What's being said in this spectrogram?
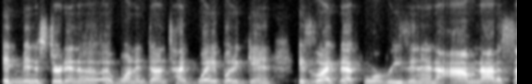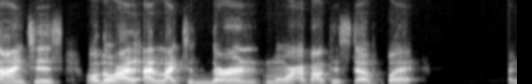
administered in a, a, one and done type way but again it's like that for a reason and i'm not a scientist although i, I like to learn more about this stuff but uh,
